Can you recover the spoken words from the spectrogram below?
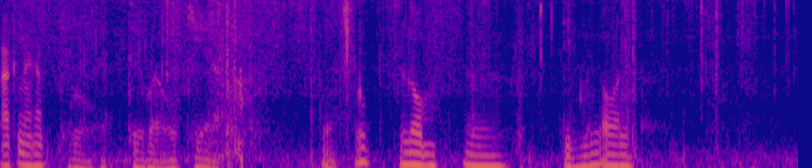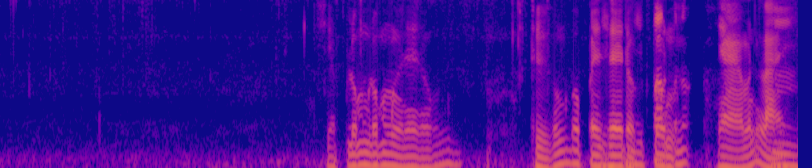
พักนะครับถือว่าโอเคแล้วเนี่ยลมอืมดินมันอ่อน เสียบล้มล้มมือได้ดอกถือมันบ่ไปใส่ดอกมีปั๊ต้บนเนาะหญ้ามันหลายอืม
